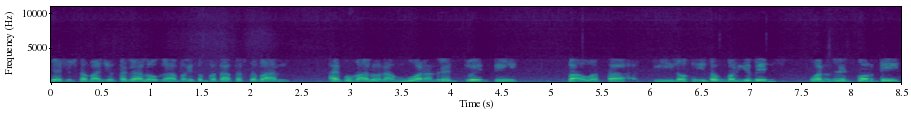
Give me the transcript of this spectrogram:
pesos naman yung Tagalog. Habang itong patatas naman, ay pumalo ng 120 bawat ah, kilo. Itong bagyo beans, 140,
